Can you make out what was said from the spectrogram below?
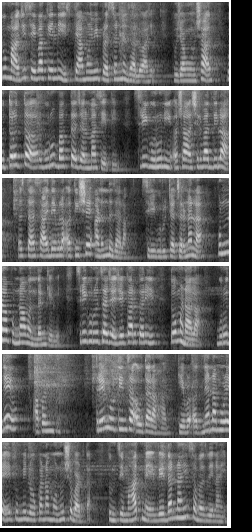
तू माझी सेवा केलीस त्यामुळे मी प्रसन्न झालो आहे. तुझ्या वंशात उत्तरोत्तर गुरुभक्त जन्मास येतील. श्री गुरुनी अशा आशीर्वाद दिला असता सायदेवाला अतिशय आनंद झाला. श्री गुरुच्या चरणाला पुन्हा पुन्हा वंदन केले. श्री गुरुचा जय जयकार करीत तो म्हणाला गुरुदेव आपण त्रिमूर्तींचा अवतार आहात. केवळ अज्ञानामुळे तुम्ही लोकांना मनुष्य वाटता. तुमचे महात्मे वेदांनाही समजले नाही.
